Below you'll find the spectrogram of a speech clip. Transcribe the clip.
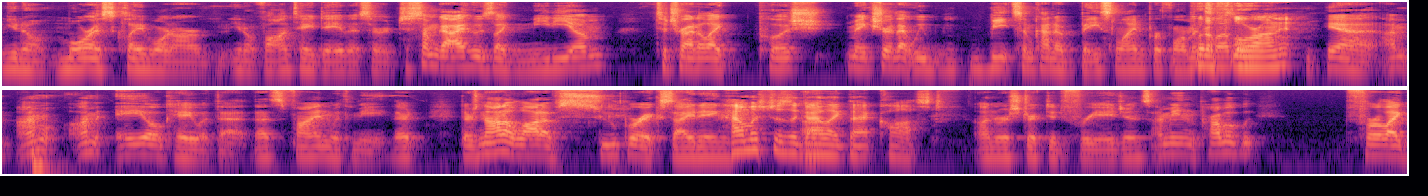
you know, Morris Claiborne or you know Vontae Davis or just some guy who's like medium to try to like push, make sure that we beat some kind of baseline performance Put a level. floor on it. Yeah, I'm I'm I'm a okay with that. That's fine with me. There there's not a lot of super exciting How much does a guy Uh, like that cost? unrestricted free agents. I mean, probably for like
